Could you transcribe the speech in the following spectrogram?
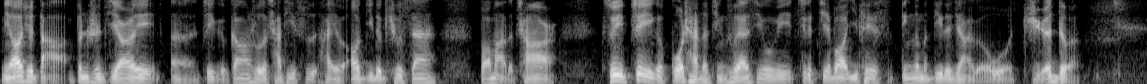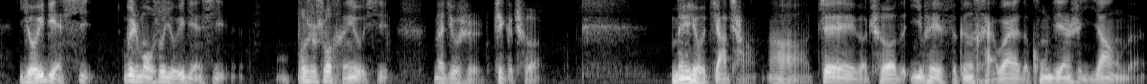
你要去打奔驰 G L A，呃，这个刚刚说的叉 T 四，还有奥迪的 Q 三，宝马的叉二。所以这个国产的紧凑 SUV，这个捷豹 E-Pace 定那么低的价格，我觉得有一点戏。为什么我说有一点戏？不是说很有戏，那就是这个车没有加长啊。这个车子 E-Pace 跟海外的空间是一样的，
